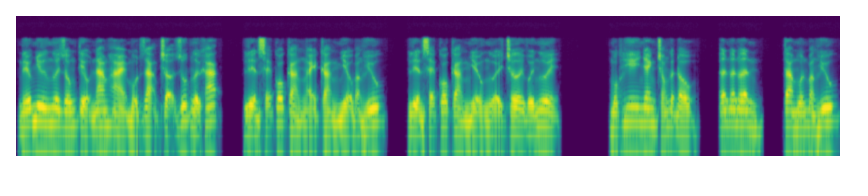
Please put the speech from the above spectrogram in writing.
nếu như ngươi giống tiểu nam hải một dạng trợ giúp người khác, liền sẽ có càng ngày càng nhiều bằng hữu, liền sẽ có càng nhiều người chơi với ngươi. Một hy nhanh chóng gật đầu, ân ân ân, ta muốn bằng hữu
